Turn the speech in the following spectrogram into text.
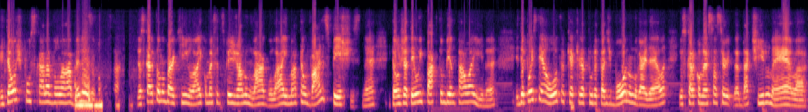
Então, tipo, os caras vão lá, ah, beleza, vamos. E os caras estão no barquinho lá e começam a despejar num lago lá e matam vários peixes, né? Então já tem um impacto ambiental aí, né? E depois tem a outra que a criatura tá de boa no lugar dela e os caras começam a, acer- a dar tiro nela,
